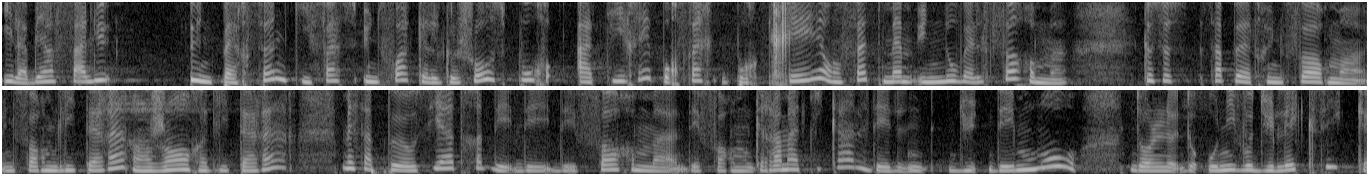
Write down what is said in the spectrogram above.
Il a bien fallu une personne qui fasse une fois quelque chose pour attirer, pour faire, pour créer en fait même une nouvelle forme que ça peut être une forme, une forme littéraire, un genre littéraire, mais ça peut aussi être des, des, formes, des formes grammaticales, des, des mots au niveau du lexique.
